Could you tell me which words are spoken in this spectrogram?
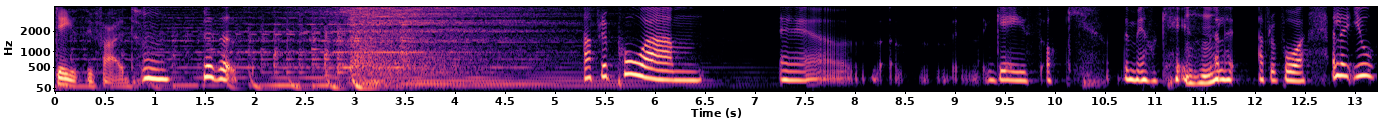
gazified. Mm, precis. Apropå um, eh, gays och the male gaze, Mhm. eller apropå, eller jo,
